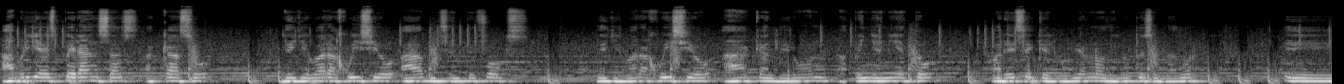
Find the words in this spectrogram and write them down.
¿Habría esperanzas, acaso, de llevar a juicio a Vicente Fox, de llevar a juicio a Calderón, a Peña Nieto? Parece que el gobierno de López Obrador eh,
